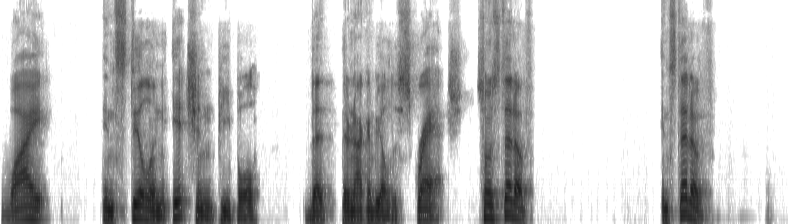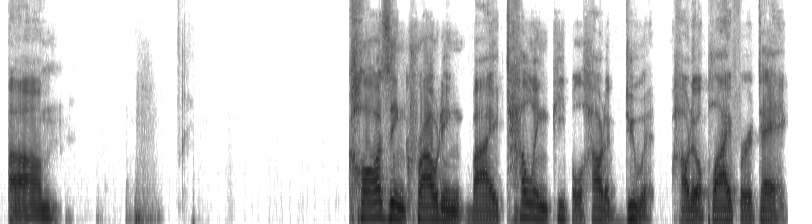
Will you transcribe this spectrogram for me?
why instill an itch in people that they're not going to be able to scratch. So instead of instead of um causing crowding by telling people how to do it, how to apply for a tag,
